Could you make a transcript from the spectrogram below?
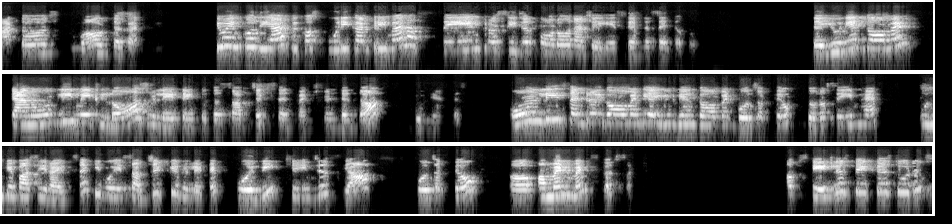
matters throughout the country. क्यों इनको दिया? है बिकॉज़ पूरी कंट्री में ना सेम प्रोसीजर फॉलो होना चाहिए हमने सेंटर को। The union government can only make laws relating to the subjects that mentioned in the union list. Only central government या union government बोल सकते हो दोनों सेम है। उनके पास ये राइट्स है कि वो ये सब्जेक्ट के रिलेटेड कोई भी चेंजेस या बोल सकते हो अमेंडमेंट्स uh, कर सकते अब स्टेट लिस्ट देखते हैं स्टूडेंट्स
